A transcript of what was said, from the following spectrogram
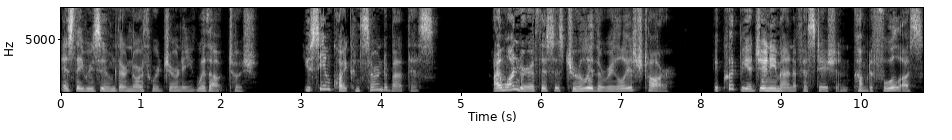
as they resumed their northward journey without Tush. You seem quite concerned about this. I wonder if this is truly the real Ishtar. It could be a Jinni manifestation, come to fool us.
